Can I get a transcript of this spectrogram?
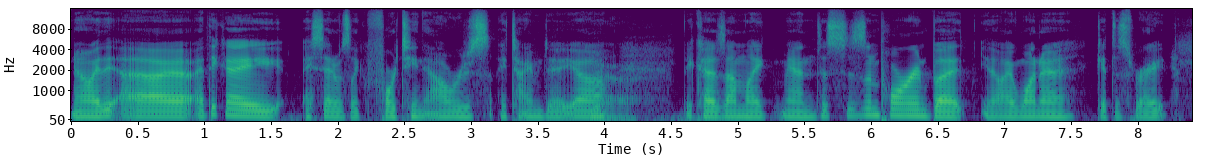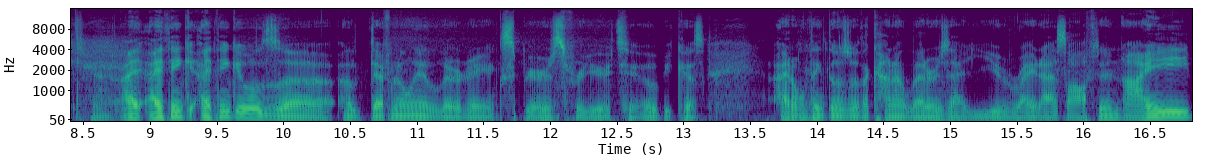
no i thi- uh, i think i i said it was like 14 hours i timed it yeah, because i'm like man this is important but you know i want to get this right. Yeah, I, I think I think it was a, a definitely a learning experience for you too because I don't think those are the kind of letters that you write as often. I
